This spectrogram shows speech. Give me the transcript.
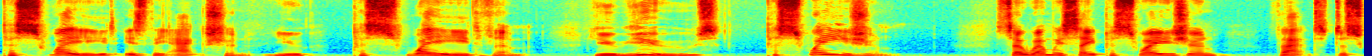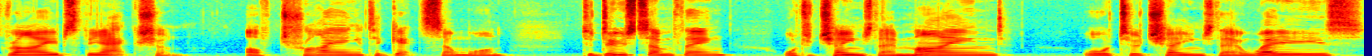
persuade is the action. You persuade them. You use persuasion. So when we say persuasion, that describes the action of trying to get someone to do something or to change their mind or to change their ways.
